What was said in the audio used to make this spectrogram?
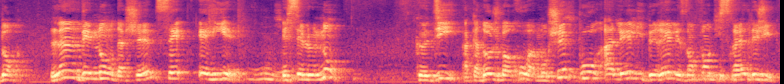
Donc, L'un des noms d'Hachem, c'est Ehyeh. Et c'est le nom que dit Akadosh Baruch à Moshe pour aller libérer les enfants d'Israël d'Égypte.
